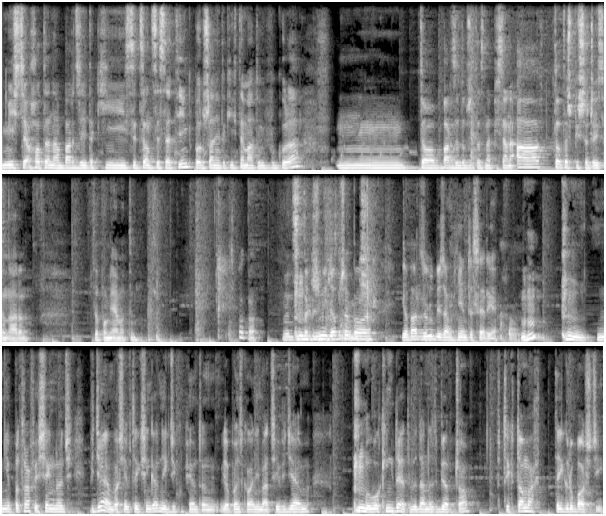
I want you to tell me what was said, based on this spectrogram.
mieliście ochotę na bardziej taki sycący setting, poruszanie takich tematów w ogóle, mm, to bardzo dobrze to jest napisane. A to też pisze Jason Aaron. Zapomniałem o tym. Spoko. Więc tak Brzmi dobrze, bo ja bardzo lubię zamknięte serie. Mhm. Nie potrafię sięgnąć. Widziałem właśnie w tej księgarni, gdzie kupiłem tę japońską animację, widziałem Walking Dead wydane zbiorczo w tych tomach tej grubości.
